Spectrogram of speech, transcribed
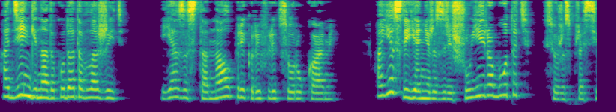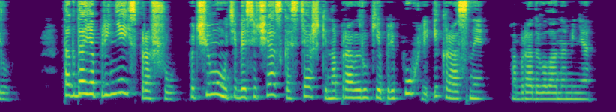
а деньги надо куда-то вложить». Я застонал, прикрыв лицо руками. «А если я не разрешу ей работать?» все же спросил. «Тогда я при ней спрошу, почему у тебя сейчас костяшки на правой руке припухли и красные?» — обрадовала она меня.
